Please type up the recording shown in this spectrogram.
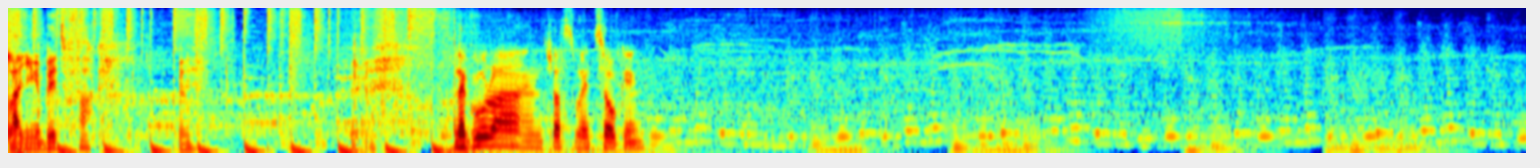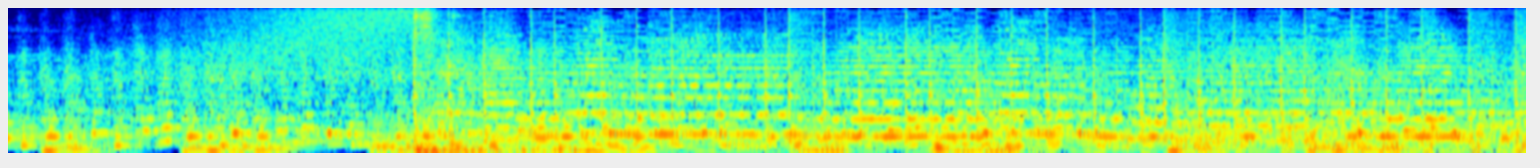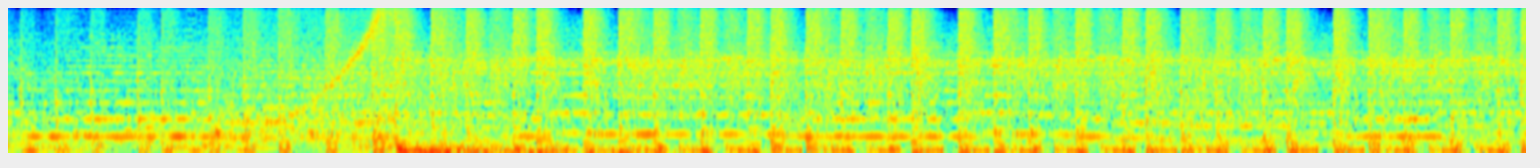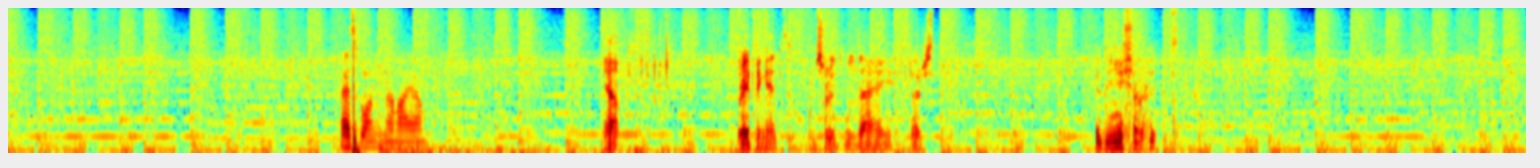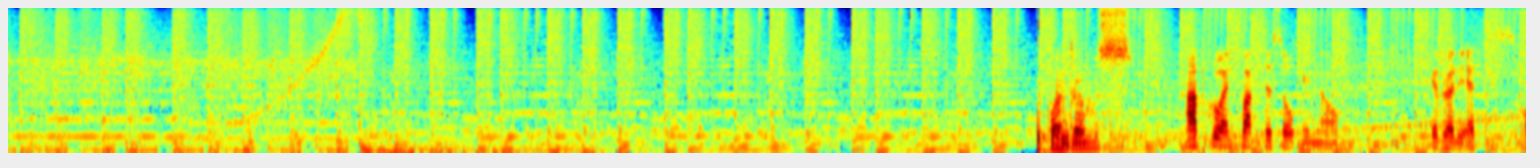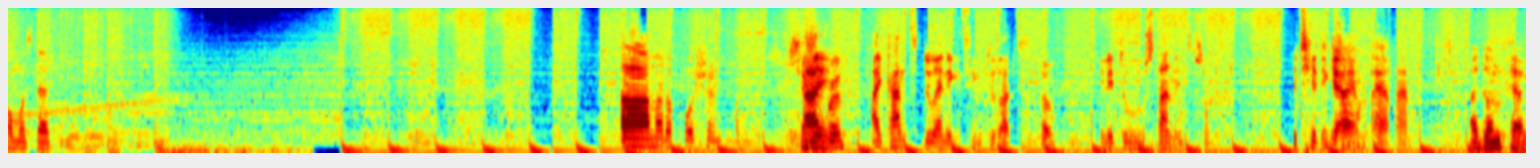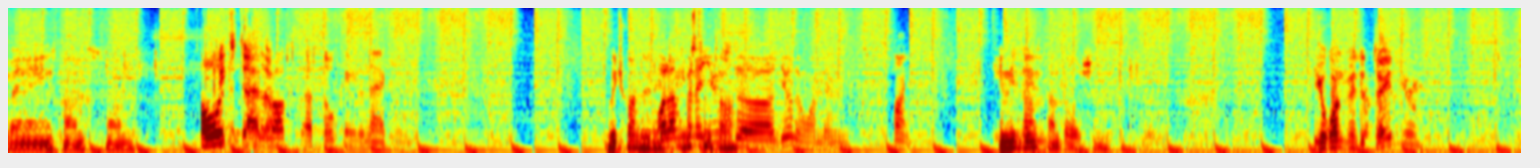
Lagging a bit, fuck. Okay. Okay. Nagura and just wait soaking. That's one in the higher. Yeah. Raping it. I'm sure it will die first. Good initial hit. One drums. Upco and fuck the soaking now. Get ready, it's almost dead. Ah, I'm out of potion. I, I can't do anything to that though. You need to stun into something. It's hitting Yeah, I am, someone. I am, I am. I don't have any instants on. Old need die the though. rocks are soaking the neck. Which one do you need? well, I'm gonna use or- the the other one then. It's fine. He needs Um, instant potion. You want me to trade you?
